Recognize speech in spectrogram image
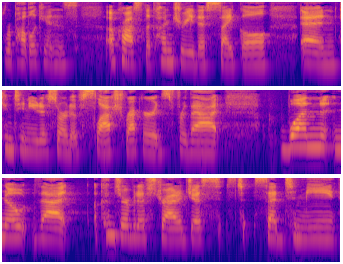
Republicans across the country this cycle and continue to sort of slash records for that. One note that conservative strategist said to me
